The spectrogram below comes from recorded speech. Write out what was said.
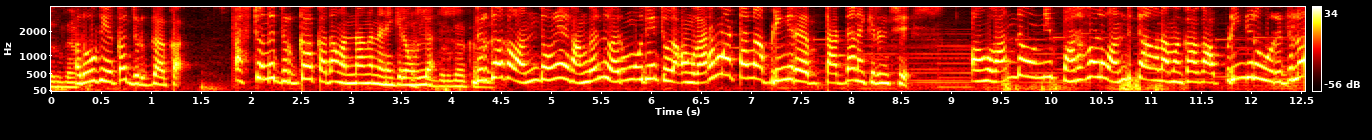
துர்கா ரூபி அக்கா துர்கா அக்கா ஃபர்ஸ்ட் வந்து துர்கா அக்கா தான் வந்தாங்கன்னு நினைக்கிறேன் உள்ள. துர்கா அக்கா வந்தோடனே எனக்கு அங்கேருந்து வரும்போதே அவங்க வரமாட்டாங்க அப்படிங்கிற தாட் தான் எனக்கு இருந்துச்சு. அவங்க வந்த உடனே பரவாயில்ல வந்துட்டாங்க நமக்காக அப்படிங்கிற ஒரு இதில்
